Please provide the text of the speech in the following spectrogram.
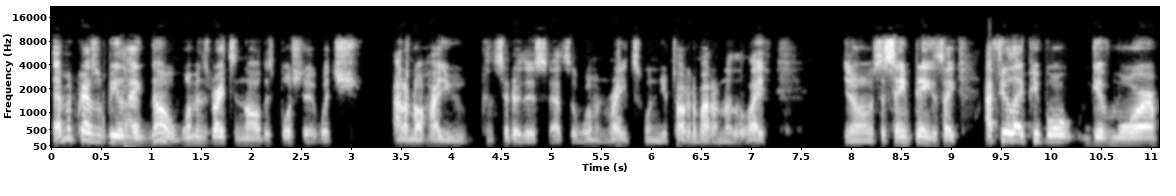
Democrats will be like, no, women's rights and all this bullshit, which I don't know how you consider this as a women's rights when you're talking about another life. You know, it's the same thing. It's like I feel like people give more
